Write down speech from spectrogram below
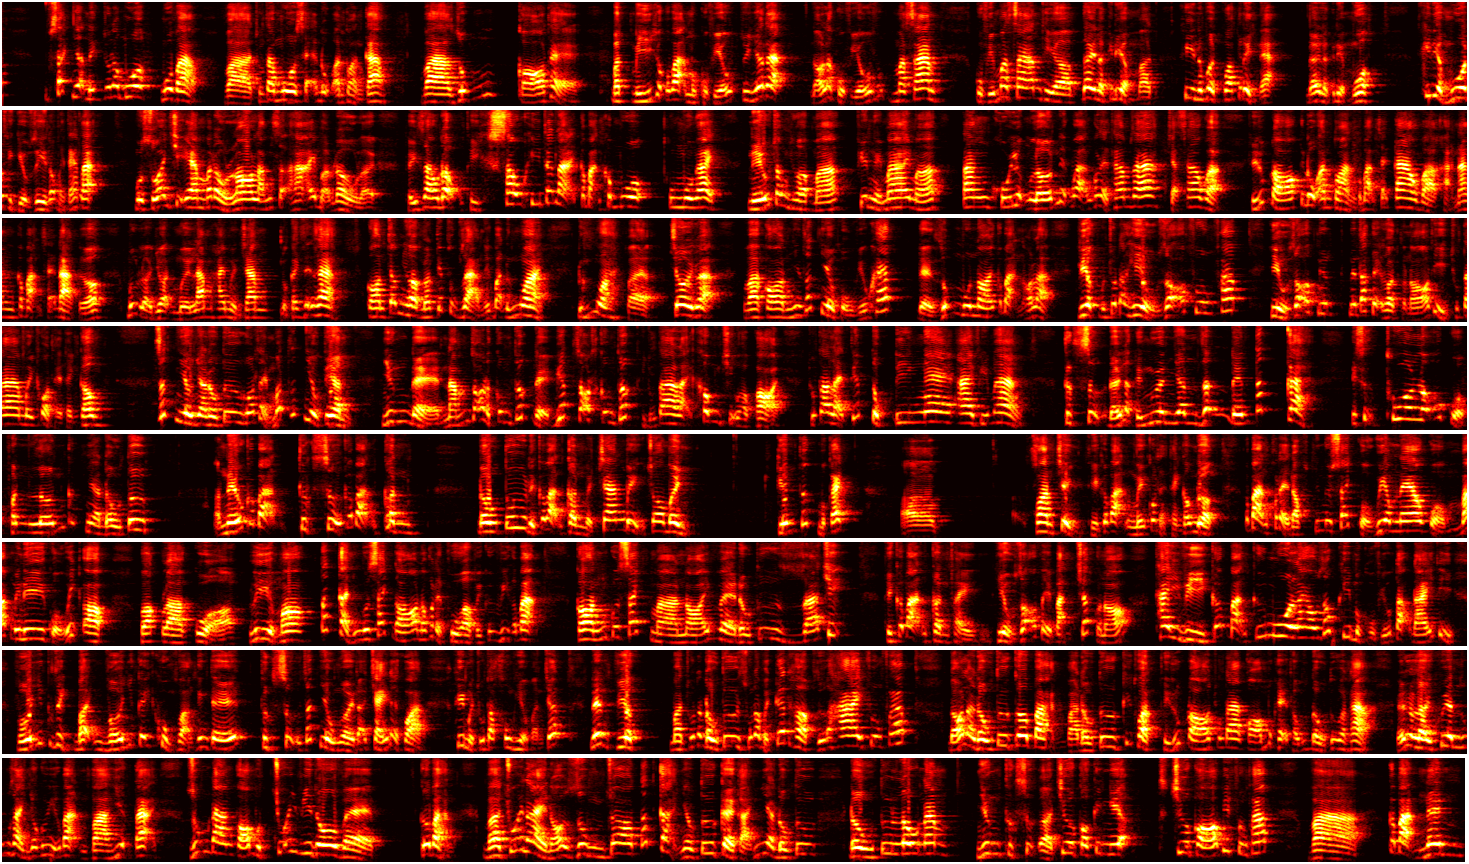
Xác nhận thì chúng ta mua mua vào và chúng ta mua sẽ độ an toàn cao. Và Dũng có thể bật mí cho các bạn một cổ phiếu duy nhất ạ. Đó là cổ phiếu Masan. Cổ phiếu Masan thì uh, đây là cái điểm mà khi nó vượt qua cái đỉnh này đây là cái điểm mua. Khi điểm mua thì kiểu gì nó phải test lại. Một số anh chị em bắt đầu lo lắng sợ hãi bắt đầu là thấy dao động thì sau khi test lại các bạn không mua không mua ngay. Nếu trong trường hợp mà phiên ngày mai mà tăng khối lượng lớn thì các bạn có thể tham gia chả sao cả. Thì lúc đó cái độ an toàn của bạn sẽ cao và khả năng các bạn sẽ đạt được mức lợi nhuận 15 20 trăm một cách dễ dàng. Còn trong trường hợp nó tiếp tục giảm thì bạn đứng ngoài đứng ngoài và chơi thôi ạ. Và còn như rất nhiều cổ phiếu khác để Dũng muốn nói các bạn đó là việc mà chúng ta hiểu rõ phương pháp hiểu rõ nguyên, nguyên tắc nghệ thuật của nó thì chúng ta mới có thể thành công. Rất nhiều nhà đầu tư có thể mất rất nhiều tiền nhưng để nắm rõ được công thức để biết rõ công thức thì chúng ta lại không chịu học hỏi. Chúng ta lại tiếp tục đi nghe ai phím hàng. Thực sự đấy là cái nguyên nhân dẫn đến tất cả cái sự thua lỗ của phần lớn các nhà đầu tư. À, nếu các bạn thực sự các bạn cần đầu tư thì các bạn cần phải trang bị cho mình kiến thức một cách uh, hoàn chỉnh thì các bạn mới có thể thành công được. Các bạn có thể đọc những cái sách của William Neal của Mac Mini của Wyckoff hoặc là của Livermore tất cả những cuốn sách đó, nó có thể phù hợp với quý vị các bạn. Còn những cuốn sách mà nói về đầu tư giá trị thì các bạn cần phải hiểu rõ về bản chất của nó. Thay vì các bạn cứ mua lao dốc khi một cổ phiếu tạo đáy thì với những dịch bệnh, với những cái khủng hoảng kinh tế, thực sự rất nhiều người đã cháy tài khoản khi mà chúng ta không hiểu bản chất. Nên việc mà chúng ta đầu tư, chúng ta phải kết hợp giữa hai phương pháp. Đó là đầu tư cơ bản và đầu tư kỹ thuật. Thì lúc đó chúng ta có một hệ thống đầu tư hoàn hảo. Đấy là lời khuyên Dũng dành cho quý vị các bạn. Và hiện tại Dũng đang có một chuỗi video về cơ bản. Và chuỗi này nó dùng cho tất cả nhà đầu tư kể cả những nhà đầu tư đầu tư lâu năm nhưng thực sự là chưa có kinh nghiệm chưa có biết phương pháp. Và các bạn nên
